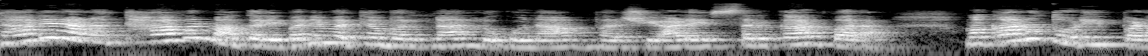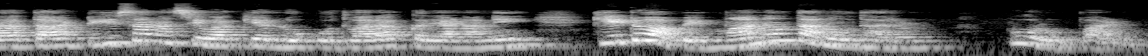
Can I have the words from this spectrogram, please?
ધાનેરાના થાવરમાં ગરીબ અને મધ્યમ વર્ગના લોકોના ભરશિયાળે સરકાર દ્વારા મકાનો તોડી પડાતા ડીસાના સેવાકીય લોકો દ્વારા કરિયાણાની કીટો આપે માનવતાનું ઉદાહરણ પૂરું પાડ્યું.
